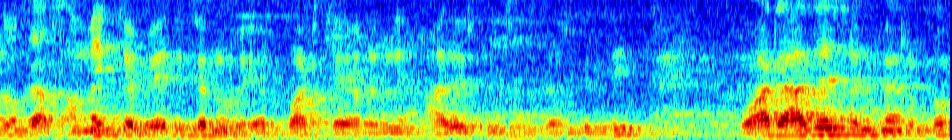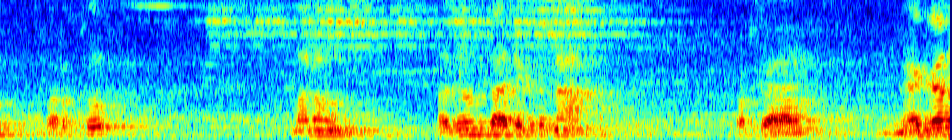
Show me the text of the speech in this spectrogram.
ఒక సమైక్య వేదికను ఏర్పాటు చేయాలని ఆదేశించడం జరిగింది. వారి ఆదేశాల మేరకు కొరకు మనం పదో తారీఖున ఒక మెగా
